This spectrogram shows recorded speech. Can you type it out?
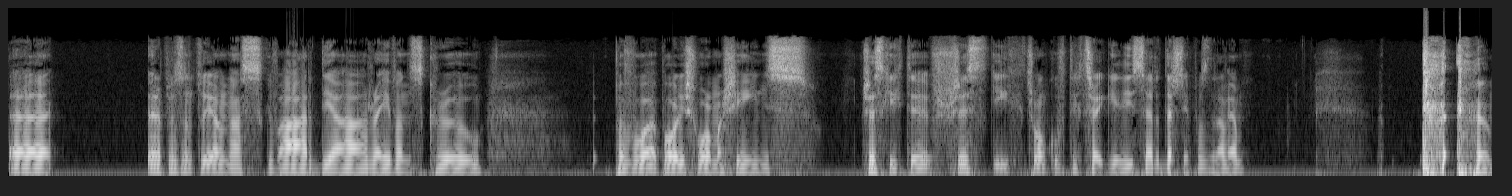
E, reprezentują nas Gwardia, Ravens Crew, PW, Polish War Machines, wszystkich, ty, wszystkich członków tych trzech gili serdecznie pozdrawiam.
